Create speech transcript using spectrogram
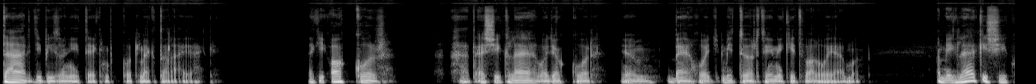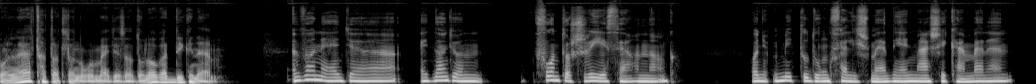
tárgyi bizonyítékot megtalálják. Neki akkor hát esik le, vagy akkor jön be, hogy mi történik itt valójában. Amíg lelkisíkon láthatatlanul megy ez a dolog, addig nem. Van egy, egy nagyon fontos része annak, hogy mit tudunk felismerni egy másik emberen,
